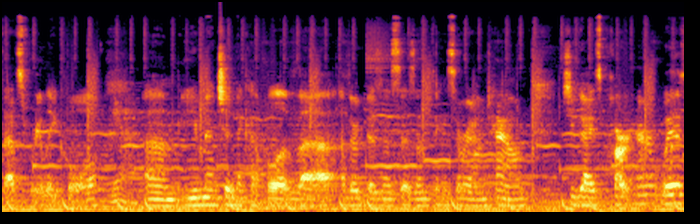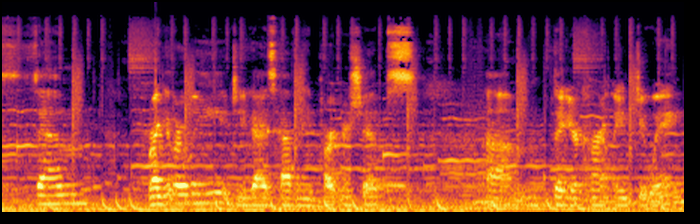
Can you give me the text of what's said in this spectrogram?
that's really cool yeah um, you mentioned a couple of uh, other businesses and things around town do you guys partner with them regularly? Do you guys have any partnerships um, that you're currently doing?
